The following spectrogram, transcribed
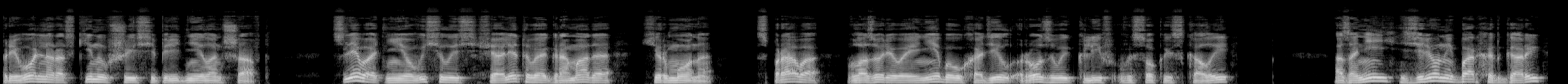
привольно раскинувшийся перед ней ландшафт. Слева от нее высилась фиолетовая громада Хермона. Справа в лазоревое небо уходил розовый клиф высокой скалы, а за ней зеленый бархат горы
